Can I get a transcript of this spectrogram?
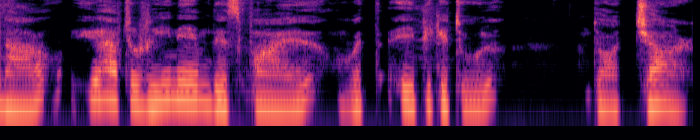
Now you have to rename this file with apktool.jar.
